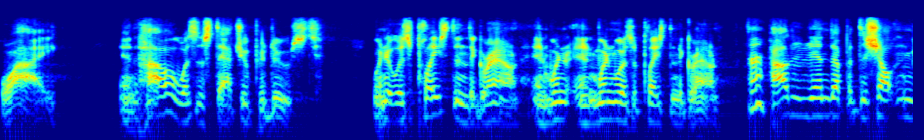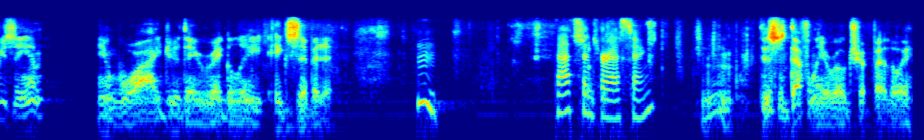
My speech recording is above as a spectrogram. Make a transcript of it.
Why? And how was the statue produced? When it was placed in the ground, and when and when was it placed in the ground? Huh. How did it end up at the Sheldon Museum? And why do they regularly exhibit it? Hmm. That's interesting. Hmm. This is definitely a road trip, by the way.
